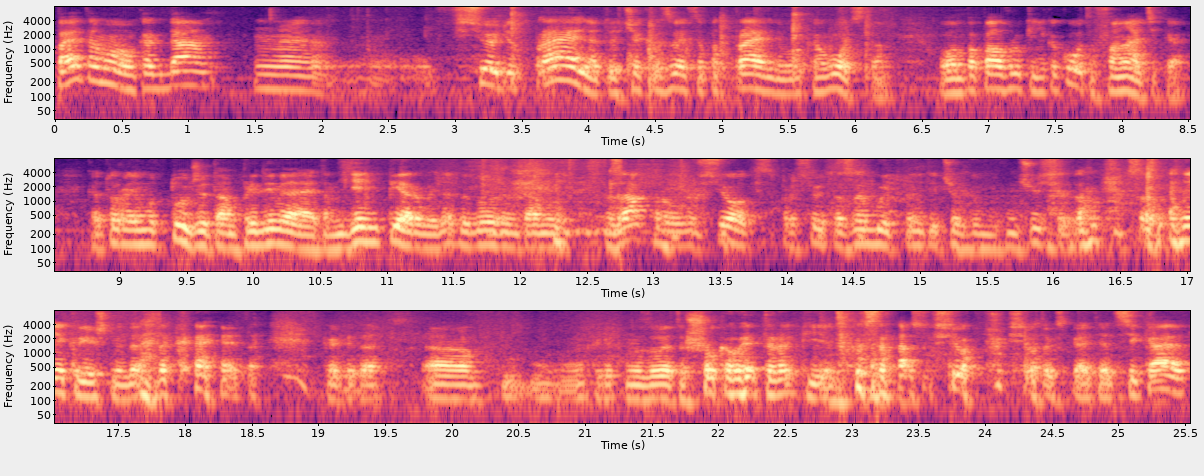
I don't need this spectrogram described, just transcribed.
поэтому, когда все идет правильно, то есть человек развивается под правильным руководством, он попал в руки не какого-то фанатика, который ему тут же там предъявляет, там, день первый, да, ты должен там завтра уже все, про все это забыть. Понимаете, что думают, ничего себе, там, сознание Кришны, да, такая это, как это, э, как это называется, шоковая терапия. Да, сразу все, все, так сказать, отсекают.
